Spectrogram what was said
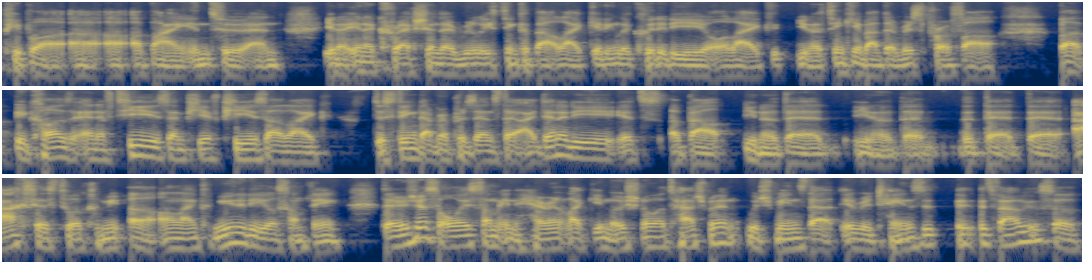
people are, are, are buying into and you know in a correction they really think about like getting liquidity or like you know thinking about their risk profile but because nfts and pfps are like this thing that represents their identity it's about you know their you know their their, their access to a commu- uh, online community or something there is just always some inherent like emotional attachment which means that it retains it, its value so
